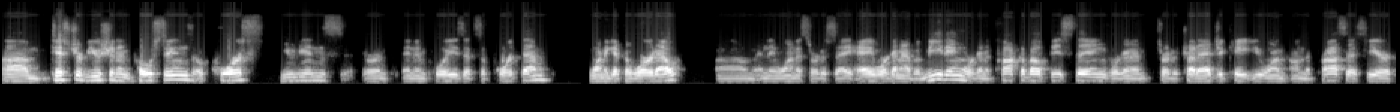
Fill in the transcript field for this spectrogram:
Um, distribution and postings, of course, unions or and employees that support them want to get the word out. Um, and they want to sort of say, hey, we're going to have a meeting, we're going to talk about these things, we're going to sort of try to educate you on, on the process here.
